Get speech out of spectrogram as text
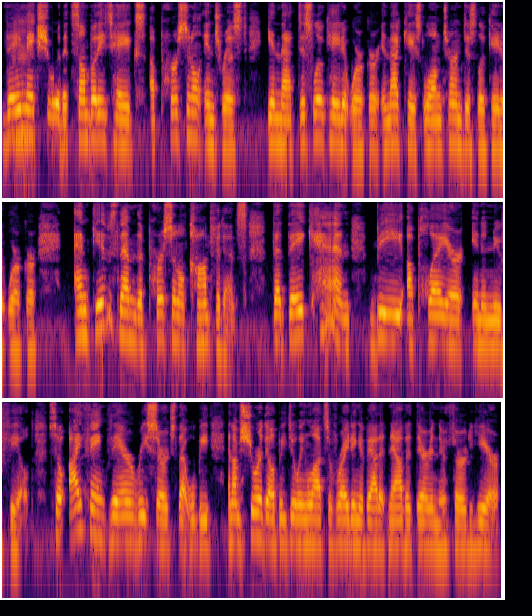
They Mhm. make sure that somebody takes a personal interest in that dislocated worker, in that case, long term dislocated worker, and gives them the personal confidence that they can be a player in a new field. So I think their research that will be, and I'm sure they'll be doing lots of writing about it now that they're in their third year.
